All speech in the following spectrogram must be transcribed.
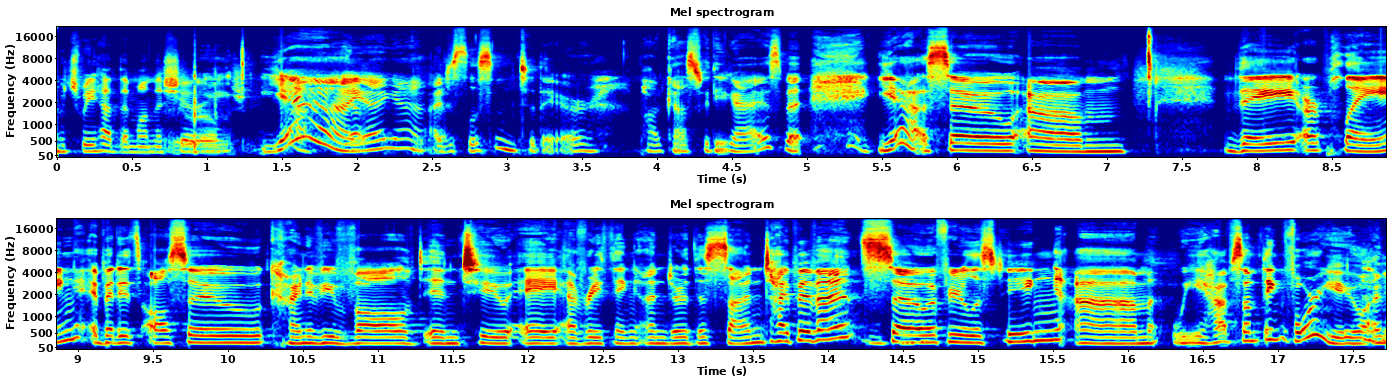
Which we had them on the show. On the show. Yeah, yeah, yeah. I just listened to their podcast with you guys, but yeah. So um, they are playing, but it's also kind of evolved into a everything under the sun type event. So Mm-hmm. if you're listening, um, we have something for you. I'm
